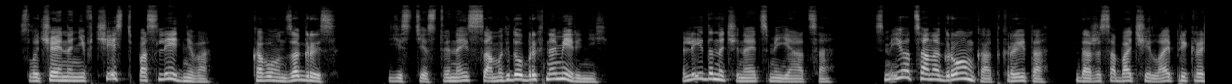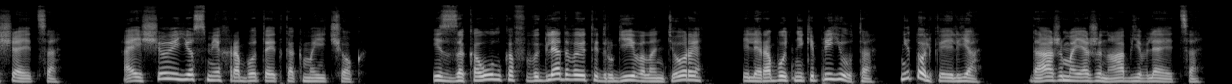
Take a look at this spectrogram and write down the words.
— случайно не в честь последнего, кого он загрыз. Естественно, из самых добрых намерений. Лида начинает смеяться. Смеется она громко, открыто. Даже собачий лай прекращается. А еще ее смех работает как маячок. Из закоулков выглядывают и другие волонтеры или работники приюта, не только Илья. Даже моя жена объявляется.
